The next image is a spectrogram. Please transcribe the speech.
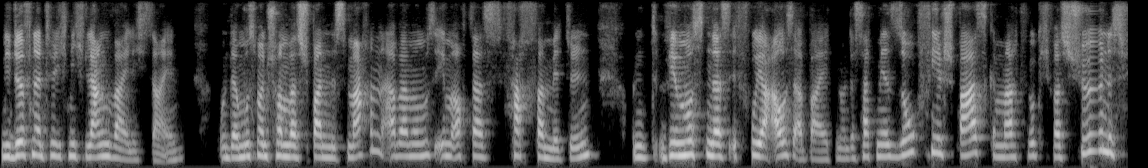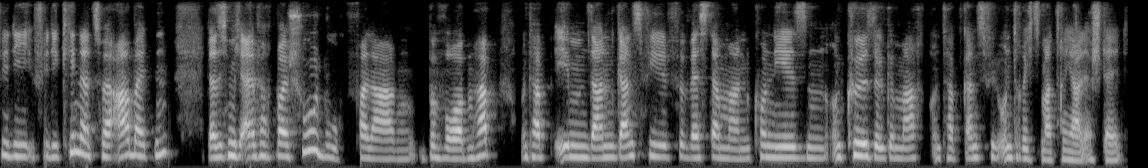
die dürfen natürlich nicht langweilig sein. Und da muss man schon was Spannendes machen, aber man muss eben auch das Fach vermitteln. Und wir mussten das früher ausarbeiten. Und das hat mir so viel Spaß gemacht, wirklich was Schönes für die, für die Kinder zu erarbeiten, dass ich mich einfach bei Schulbuchverlagen beworben habe und habe eben dann ganz viel für Westermann, Cornelsen und Kösel gemacht und habe ganz viel Unterrichtsmaterial erstellt.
